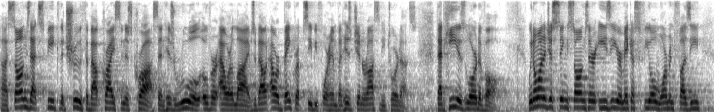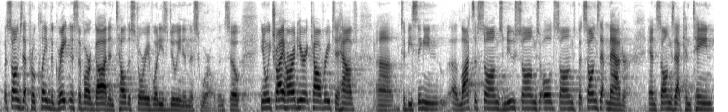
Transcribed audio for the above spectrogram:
Uh, songs that speak the truth about Christ and his cross and his rule over our lives, about our bankruptcy before him, but his generosity toward us, that he is Lord of all. We don't want to just sing songs that are easy or make us feel warm and fuzzy, but songs that proclaim the greatness of our God and tell the story of what he's doing in this world. And so, you know, we try hard here at Calvary to have. Uh, to be singing uh, lots of songs, new songs, old songs, but songs that matter and songs that contain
